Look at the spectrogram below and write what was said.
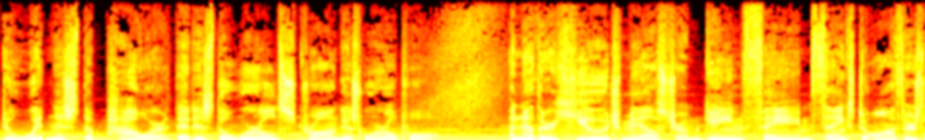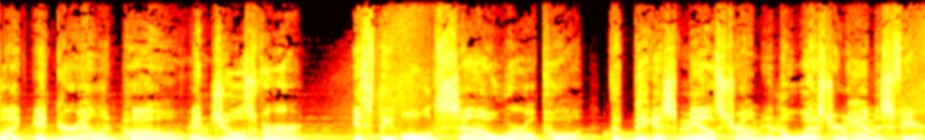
to witness the power that is the world's strongest whirlpool. Another huge maelstrom gained fame thanks to authors like Edgar Allan Poe and Jules Verne, it's the Old Sow Whirlpool, the biggest maelstrom in the Western Hemisphere.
